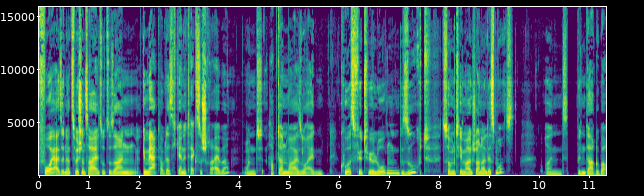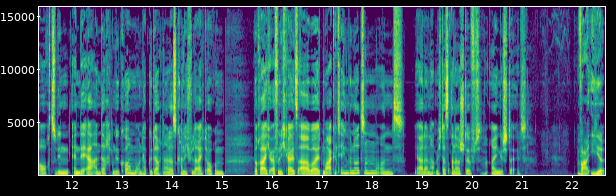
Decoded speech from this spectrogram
vorher, also in der Zwischenzeit sozusagen gemerkt habe, dass ich gerne Texte schreibe und habe dann mal so einen Kurs für Theologen besucht zum Thema Journalismus und bin darüber auch zu den NDR-Andachten gekommen und habe gedacht, na, das kann ich vielleicht auch im Bereich Öffentlichkeitsarbeit, Marketing benutzen und ja, dann hat mich das Anna-Stift eingestellt. War Ihr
